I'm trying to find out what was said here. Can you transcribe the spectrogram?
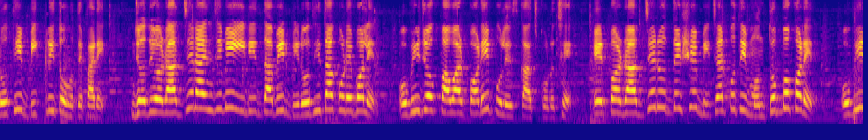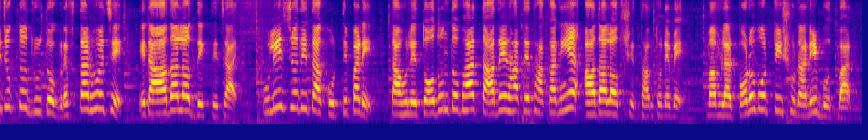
নথি বিকৃত হতে পারে। যদিও রাজ্যের আইনজীবী ইডির দাবির বিরোধিতা করে বলেন, অভিযোগ পাওয়ার পরেই পুলিশ কাজ করেছে। এরপর রাজ্যের উদ্দেশ্যে বিচারপতি মন্তব্য করেন, অভিযুক্ত দ্রুত গ্রেফতার হয়েছে, এটা আদালত দেখতে চায়। পুলিশ যদি তা করতে পারে, তাহলে তদন্তভার তাদের হাতে থাকা নিয়ে আদালত সিদ্ধান্ত নেবে। মামলার পরবর্তী শুনানির বুধবার।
